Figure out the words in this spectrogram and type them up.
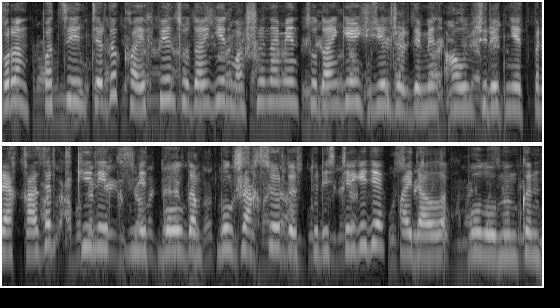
Бұрын пациенттерді қайықпен содан кейін машинамен содан кейін жедел жәрдеммен алып жүретін еді. Бірақ қазір тікелей қызмет болды. бұл жақсы үрдіс. туристерге де пайдалы болуы мүмкін.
